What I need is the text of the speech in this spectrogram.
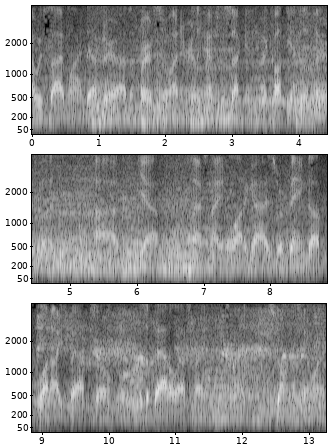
I was sidelined after uh, the first, so I didn't really catch the second. I caught the end of the third, but uh, yeah, last night a lot of guys were banged up, a lot of ice back, so it was a battle last night, and tonight it's going the same way.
